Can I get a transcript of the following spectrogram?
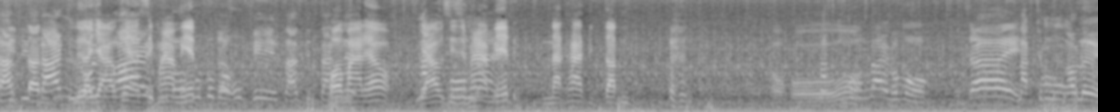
สามสิบตัน เรือยาวแค่ 15 เมตรผมบอกโอเคสามสิบตันพอมาแล้ว ยาวนับชั่วโมงได้45 เมตร หนัก 50 ตัน โอ้โหนับชั่วโมงได้ผมบอกใช่นับชั่วโมงเอาเลย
